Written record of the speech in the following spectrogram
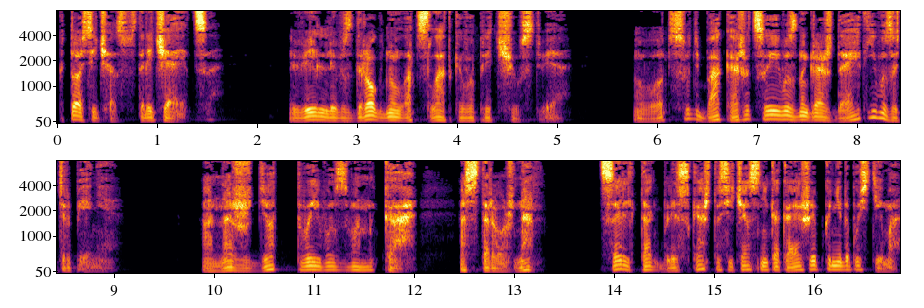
Кто сейчас встречается?» Вилли вздрогнул от сладкого предчувствия. Вот судьба, кажется, и вознаграждает его за терпение. Она ждет твоего звонка. Осторожно. Цель так близка, что сейчас никакая ошибка недопустима.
